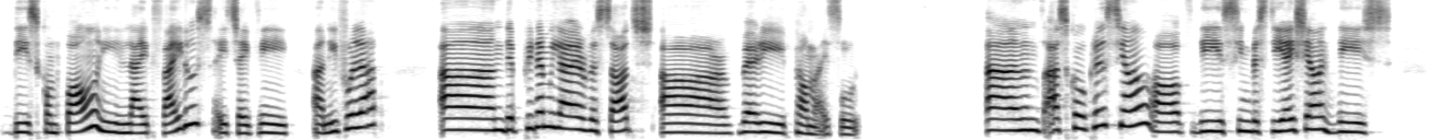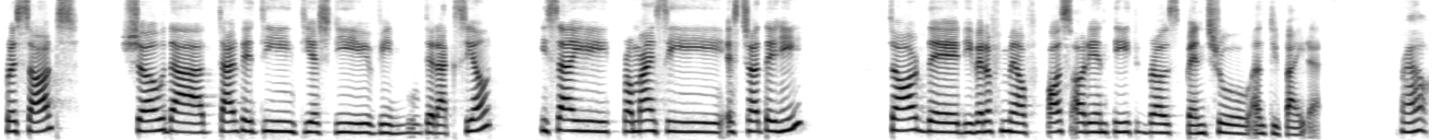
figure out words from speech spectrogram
this compound in live virus, HIV, and Ebola. And the preliminary results are very promising. And as conclusion of this investigation, these results show that targeting TSG interaction is a promising strategy toward the development of host-oriented broad-spectrum antivirus. Wow.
